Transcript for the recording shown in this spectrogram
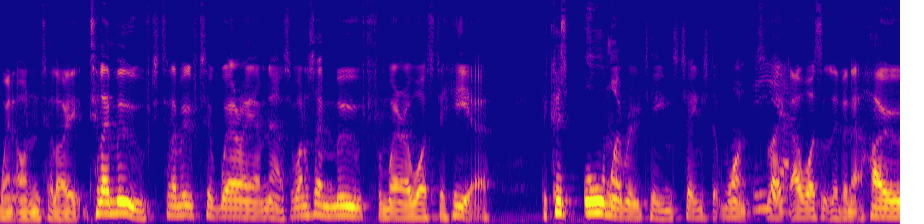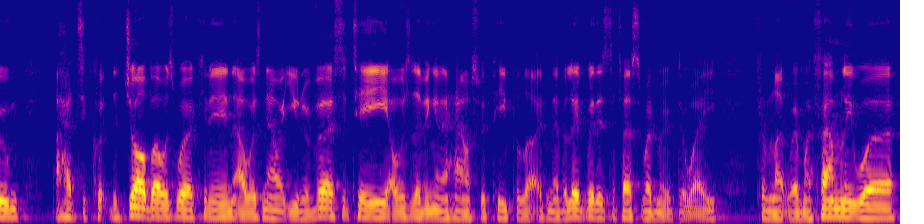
went on until I till I moved till I moved to where I am now. So once I moved from where I was to here, because all my routines changed at once. Like I wasn't living at home. I had to quit the job I was working in. I was now at university. I was living in a house with people that I'd never lived with. It's the first time I'd moved away from like where my family were.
